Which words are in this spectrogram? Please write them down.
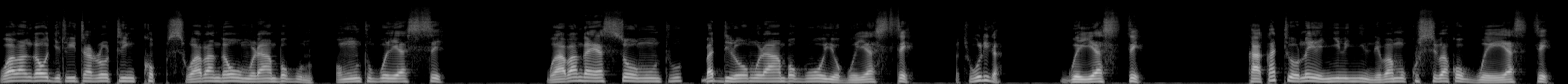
waabangawo gye tuyita rotting cops waabangawo omulambo guno omuntu gwe yasse. Bw'abanga yasse omuntu baddira omulambo gw'oyo gwe yasse. Okiwulira gwe yasse. Kaakati ono yennyininyini ne bamukusibako gwe yasse.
